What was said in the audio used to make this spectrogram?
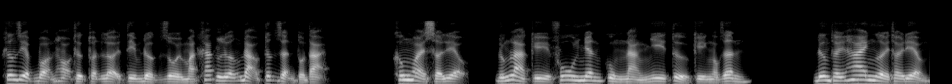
Khương Diệp bọn họ thực thuận lợi tìm được rồi mặt khác lưỡng đạo tức giận tồn tại. Không ngoài sở liệu, đúng là kỳ phu nhân cùng nàng nhi tử kỳ ngọc dân. Đương thấy hai người thời điểm,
